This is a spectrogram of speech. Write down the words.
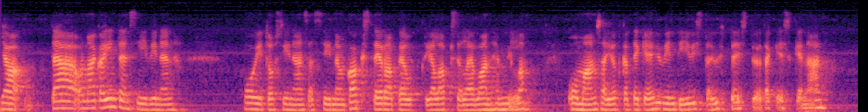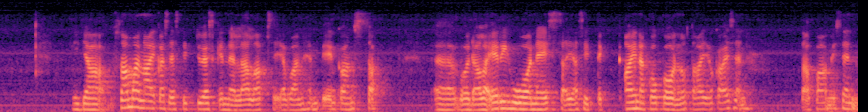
Ja tämä on aika intensiivinen hoito sinänsä. Siinä on kaksi terapeuttia lapsella ja vanhemmilla omansa, jotka tekee hyvin tiivistä yhteistyötä keskenään. Ja samanaikaisesti työskennellään lapsen ja vanhempien kanssa. Voidaan olla eri huoneissa ja sitten aina kokoonnutaan jokaisen tapaamisen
